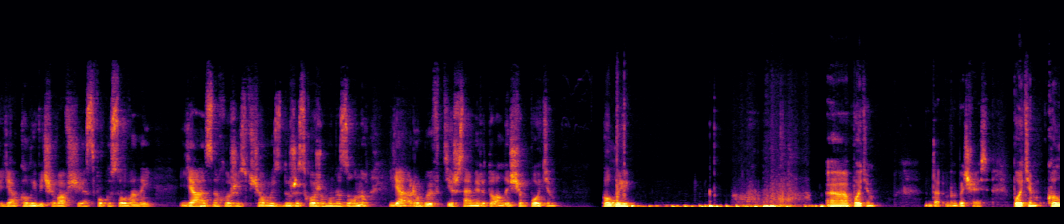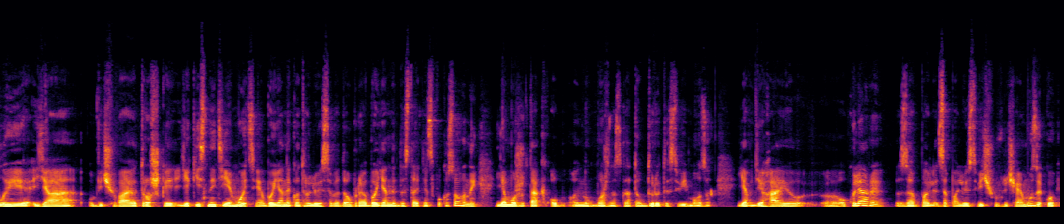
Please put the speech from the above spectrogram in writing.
я коли відчував, що я сфокусований, я знаходжусь в чомусь дуже схожому на зону, я робив ті ж самі ритуали, щоб потім, коли. Е, потім. Да, вибачаюсь. Потім, коли я відчуваю трошки якісь не ті емоції, або я не контролюю себе добре, або я недостатньо сфокусований, я можу так ну, можна сказати, обдурити свій мозок. Я вдягаю е, окуляри, запалю, запалюю свічку, включаю музику,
